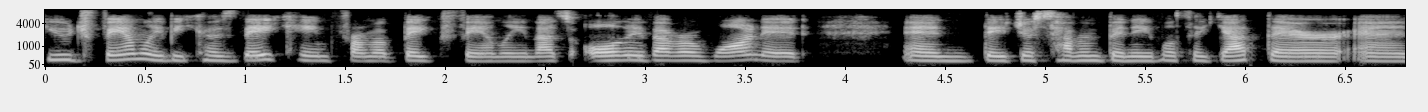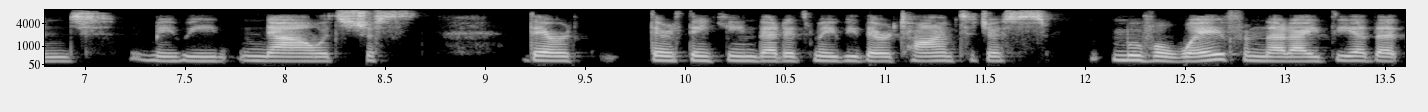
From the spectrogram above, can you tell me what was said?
huge family because they came from a big family and that's all they've ever wanted and they just haven't been able to get there and maybe now it's just they're they're thinking that it's maybe their time to just move away from that idea that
